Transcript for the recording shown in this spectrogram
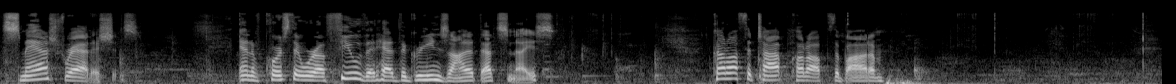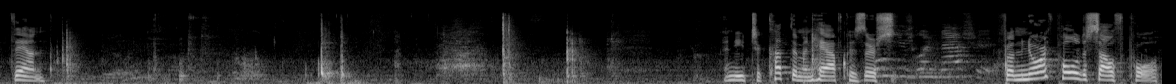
Smashed radishes. And of course, there were a few that had the greens on it. That's nice. Cut off the top, cut off the bottom. Then, I need to cut them in half because they're s- Just going to mash it. from the North Pole to South Pole.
